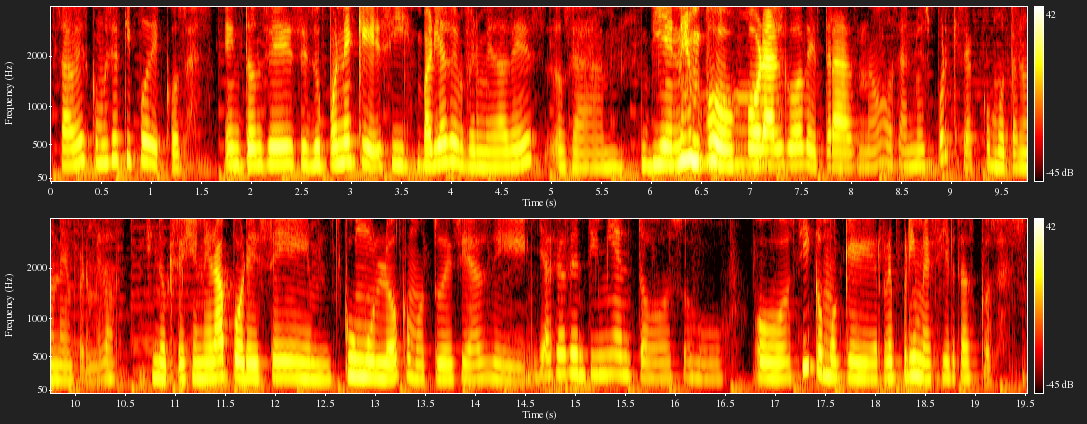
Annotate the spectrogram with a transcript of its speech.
¿sabes? Como ese tipo de cosas. Entonces se supone que sí, varias enfermedades, o sea, vienen por, algo detrás, ¿no? O sea, no es porque sea como tal una enfermedad, sino que se genera por ese mm, cúmulo, como tú decías, de ya sea sentimientos o o sí como que reprime ciertas cosas.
